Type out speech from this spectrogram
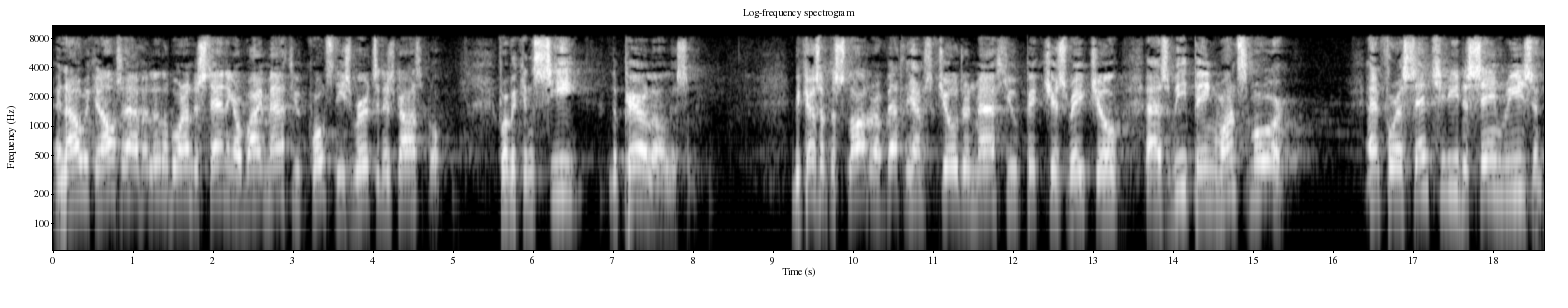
And now we can also have a little more understanding of why Matthew quotes these words in his gospel. For we can see the parallelism. Because of the slaughter of Bethlehem's children, Matthew pictures Rachel as weeping once more. And for essentially the same reason.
